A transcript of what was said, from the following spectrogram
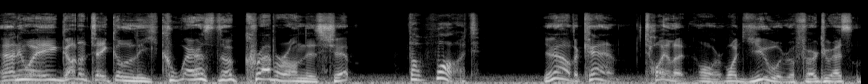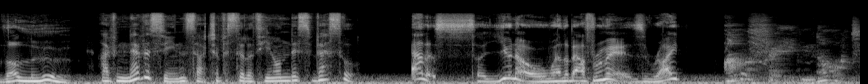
Anyway, gotta take a leak. Where's the crapper on this ship? The what? You know, the can, toilet, or what you would refer to as the loo. I've never seen such a facility on this vessel. Alice, you know where the bathroom is, right? I'm afraid not.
